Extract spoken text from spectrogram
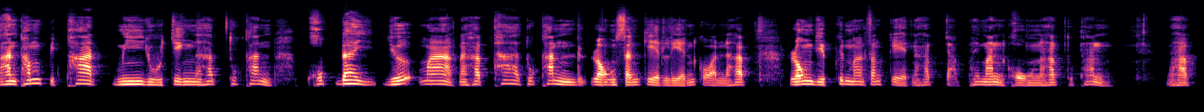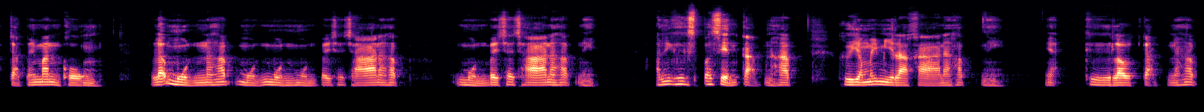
การปั๊มผิดพลาดมีอยู่จริงนะครับ ทุกท่านพบได้เยอะมากนะครับ ถ้าทุกท่านลองสังเกตเหรียญก่อนนะครับ ลองหยิบขึ้นมาสังเกตนะครับ จับให้มั่นคงนะครับ ทุกท่านนะครับ จับให้มั่นคง และหมุนนะครับ หมุนหมุนหมุนไปช้าๆนะครับ หมุนไปช้าๆนะครับนี่ อันนี้คือเปอร์เซ็นต์กลับนะครับ คือยังไม่มีราคานะครับ นี่เนี่ยคือเราจับนะครับ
